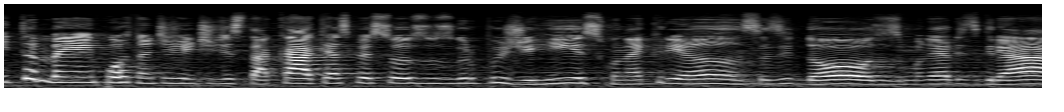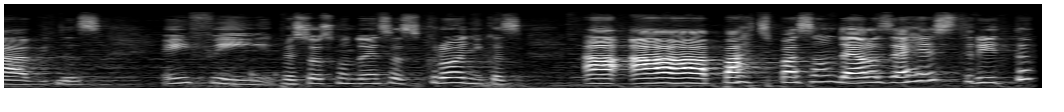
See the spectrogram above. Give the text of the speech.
E também é importante a gente destacar que as pessoas dos grupos de risco, né, crianças, idosos, mulheres grávidas, enfim, pessoas com doenças crônicas, a, a participação delas é restrita,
